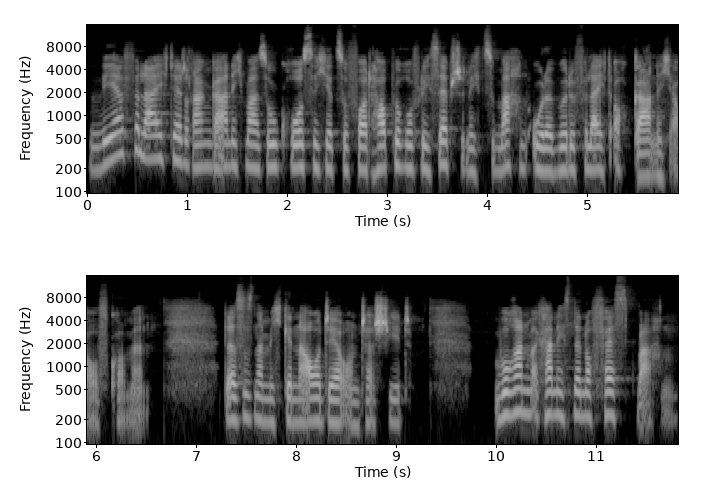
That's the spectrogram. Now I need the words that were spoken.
wäre vielleicht der Drang gar nicht mal so groß, sich jetzt sofort hauptberuflich selbstständig zu machen oder würde vielleicht auch gar nicht aufkommen. Das ist nämlich genau der Unterschied. Woran kann ich es denn noch festmachen?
